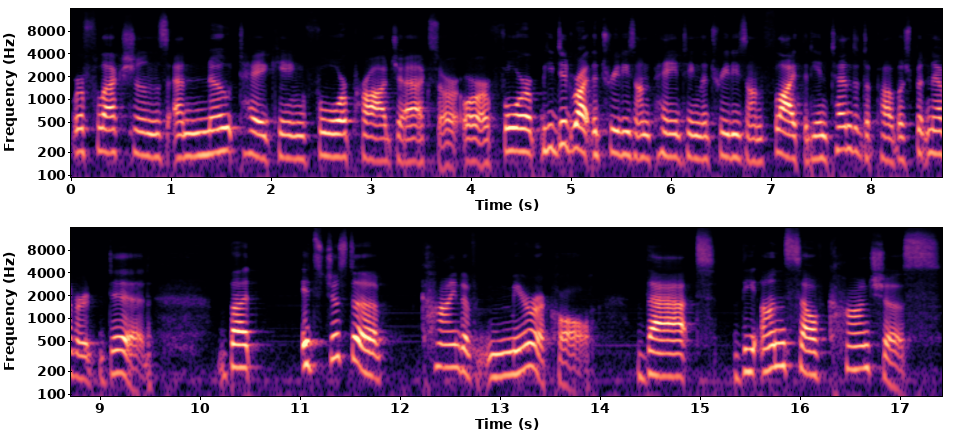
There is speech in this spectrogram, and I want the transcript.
reflections and note taking for projects or, or for, he did write the treatise on painting, the treatise on flight that he intended to publish but never did. But it's just a kind of miracle that the unself conscious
